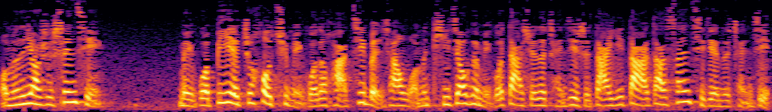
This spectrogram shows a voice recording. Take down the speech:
我们要是申请美国毕业之后去美国的话，基本上我们提交给美国大学的成绩是大一、大二、大三期间的成绩。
